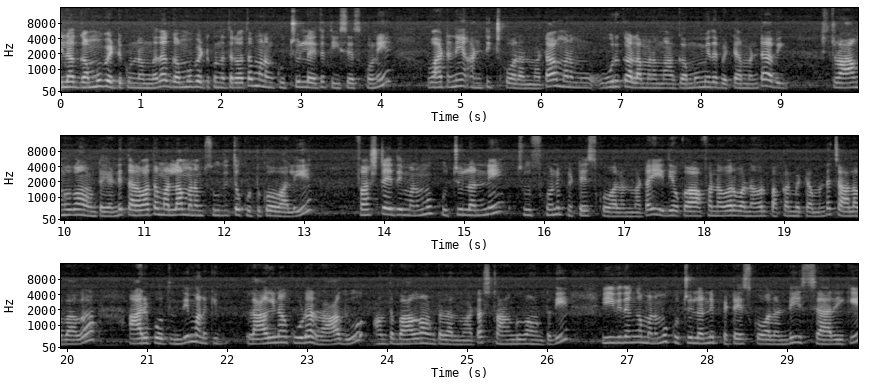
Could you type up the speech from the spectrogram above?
ఇలా గమ్ము పెట్టుకున్నాం కదా గమ్ము పెట్టుకున్న తర్వాత మనం కుచ్చుళ్ళు అయితే తీసేసుకొని వాటిని అంటించుకోవాలన్నమాట. మనము ఊరికి అలా మనం ఆ గమ్ము మీద పెట్టామంటే అవి స్ట్రాంగ్గా ఉంటాయండి. తర్వాత మళ్ళీ మనం సూదితో కుట్టుకోవాలి. ఫస్ట్ అయితే మనము కుచ్చులన్నీ చూసుకొని పెట్టేసుకోవాలన్నమాట. ఇది ఒక half an hour one hour పక్కన పెట్టామంటే చాలా బాగా ఆరిపోతుంది. మనకి లాగినా కూడా రాదు. అంత బాగా ఉంటుంది అనమాట స్ట్రాంగ్గా ఉంటుంది. ఈ విధంగా మనము కుచ్చులన్నీ పెట్టేసుకోవాలండి ఈ శారీకి.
